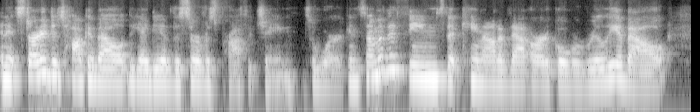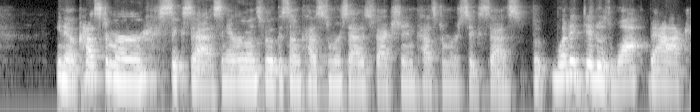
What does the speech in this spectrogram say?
And it started to talk about the idea of the service profit chain to work. And some of the themes that came out of that article were really about, you know, customer success and everyone's focused on customer satisfaction and customer success. But what it did was walk back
